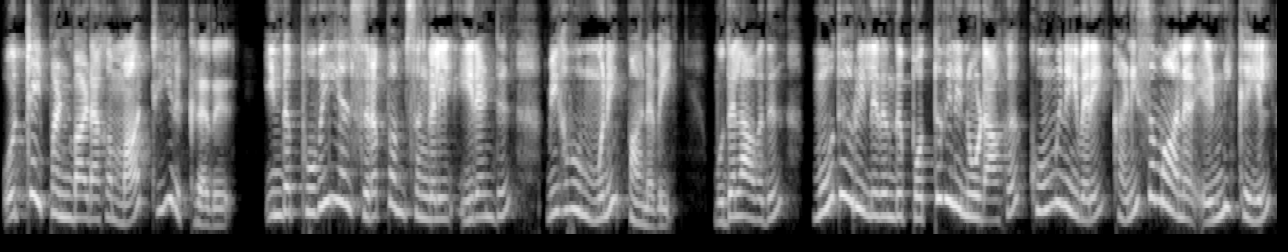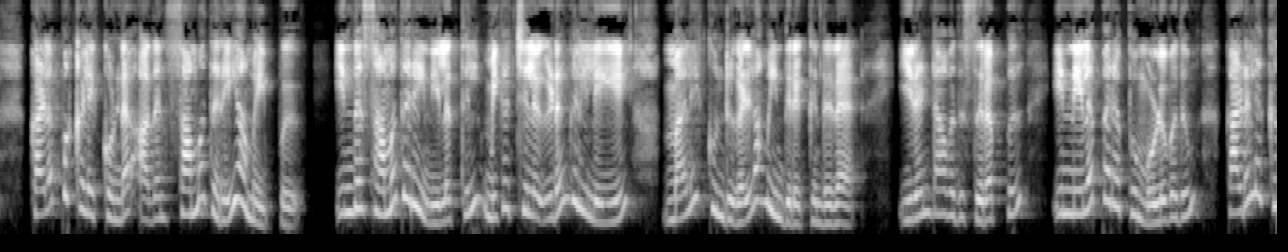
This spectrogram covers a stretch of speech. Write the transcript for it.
ஒற்றை பண்பாடாக மாற்றி இருக்கிறது இந்த புவியியல் சிறப்பம்சங்களில் இரண்டு மிகவும் முனைப்பானவை. முதலாவது மூதூரிலிருந்து பொத்துவிலினூடாக கூமுனை வரை கணிசமான எண்ணிக்கையில் கலப்புகளை கொண்ட அதன் சமதரை அமைப்பு. இந்த சமதரை நிலத்தில் மிகச்சில இடங்களிலேயே மலைக்குன்றுகள் அமைந்திருக்கின்றன. இரண்டாவது சிறப்பு இந்நிலப்பரப்பு முழுவதும் கடலுக்கு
